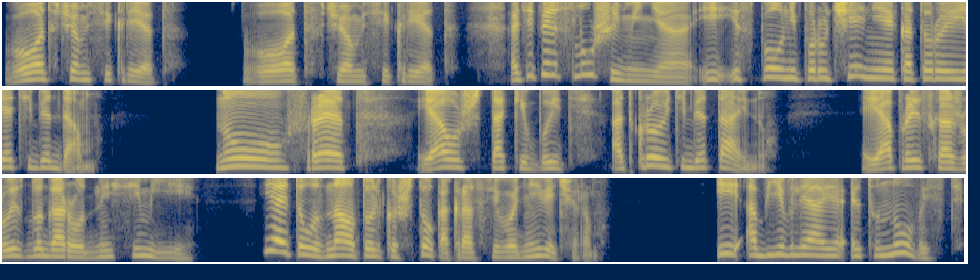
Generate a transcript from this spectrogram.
Вот в чем секрет. Вот в чем секрет. А теперь слушай меня и исполни поручение, которое я тебе дам. Ну, Фред, я уж так и быть, открою тебе тайну. Я происхожу из благородной семьи. Я это узнал только что, как раз сегодня вечером. И, объявляя эту новость,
